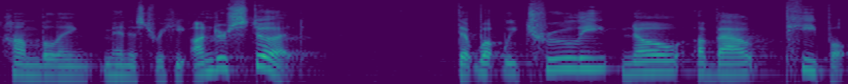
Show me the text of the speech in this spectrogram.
humbling ministry. He understood that what we truly know about people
